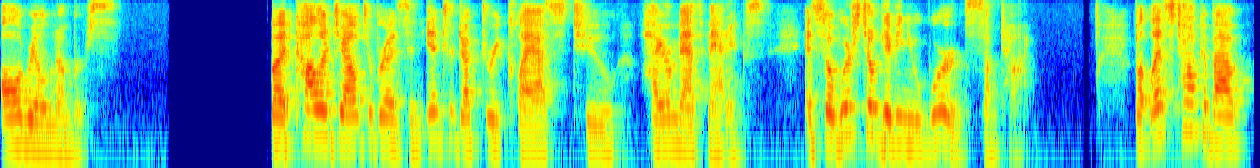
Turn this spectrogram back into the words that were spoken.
all real numbers. But college algebra is an introductory class to higher mathematics, and so we're still giving you words sometime. But let's talk about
